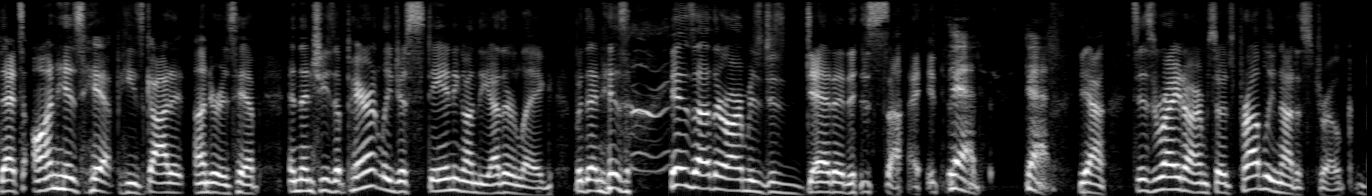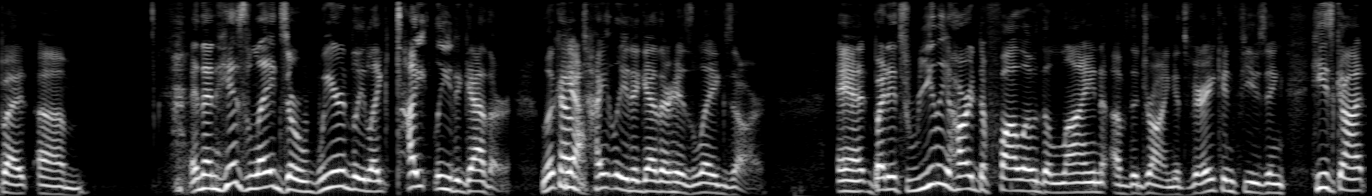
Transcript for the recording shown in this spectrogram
that's on his hip. He's got it under his hip and then she's apparently just standing on the other leg, but then his his other arm is just dead at his side. Dead. Dead. Yeah, it's his right arm, so it's probably not a stroke, but um and then his legs are weirdly like tightly together. Look how Yeah. tightly together his legs are. and but it's really hard to follow the line of the drawing. It's very confusing. He's got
